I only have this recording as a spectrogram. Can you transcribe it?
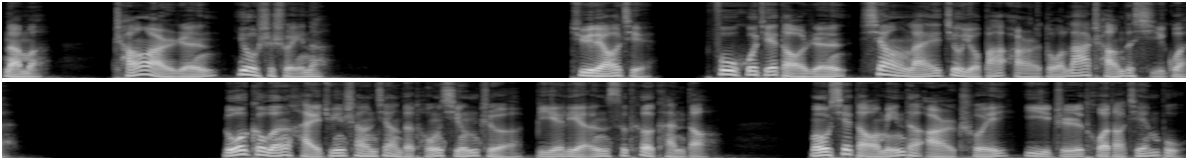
那么，长耳人又是谁呢？据了解，复活节岛人向来就有把耳朵拉长的习惯。罗格文海军上将的同行者别列恩斯特看到。某些岛民的耳垂一直拖到肩部，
